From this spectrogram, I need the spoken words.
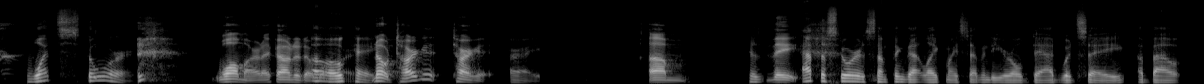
what store? Walmart. I found it at Oh, Walmart. okay. No, Target. Target. All right. Um, 'Cause they At the store is something that like my 70-year-old dad would say about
